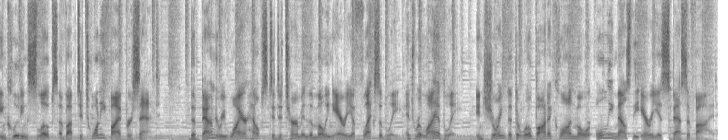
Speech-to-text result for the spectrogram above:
including slopes of up to 25%. The boundary wire helps to determine the mowing area flexibly and reliably, ensuring that the robotic lawnmower only mows the areas specified.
